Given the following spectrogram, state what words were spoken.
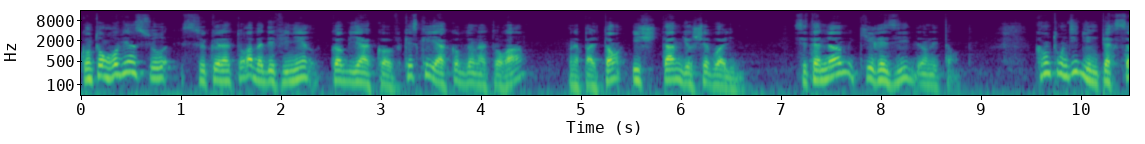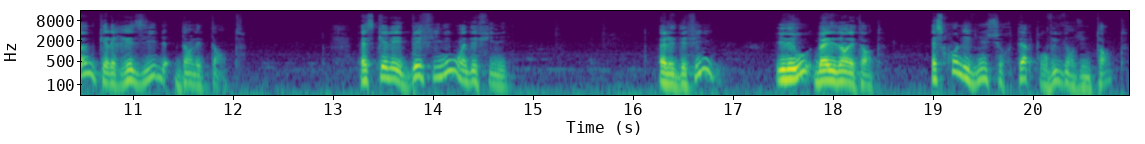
Quand on revient sur ce que la Torah va définir comme Yaakov, qu'est-ce que Yaakov dans la Torah? On n'a pas le temps. Ishtam Yoshev. C'est un homme qui réside dans les tentes. Quand on dit d'une personne qu'elle réside dans les tentes, est-ce qu'elle est définie ou indéfinie? Elle est définie. Il est où? Ben, Il est dans les tentes. Est-ce qu'on est venu sur Terre pour vivre dans une tente?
